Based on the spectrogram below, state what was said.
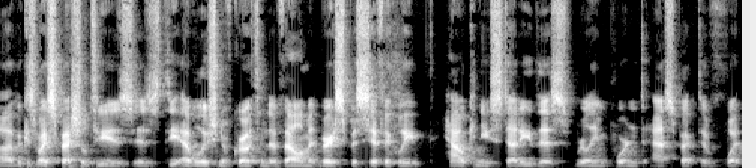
uh, because my specialty is is the evolution of growth and development, very specifically how can you study this really important aspect of what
